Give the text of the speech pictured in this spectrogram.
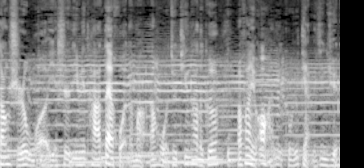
当时我也是因为他带火的嘛，然后我就听他的歌，然后发现有傲寒这个歌，我就点了进去。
